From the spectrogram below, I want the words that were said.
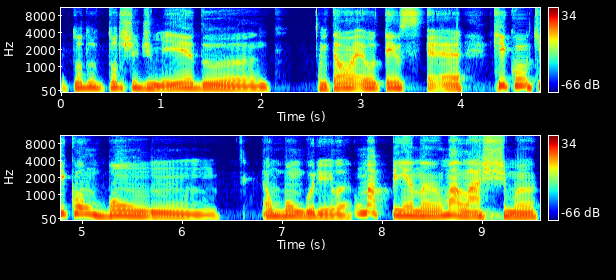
é todo, todo cheio de medo. Então eu tenho. É, Kiko, Kiko é um bom. É um bom gorila. Uma pena, uma lástima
